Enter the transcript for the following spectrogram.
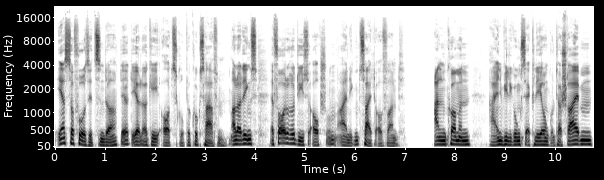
erster Vorsitzender der DLAG Ortsgruppe Cuxhaven. Allerdings erfordere dies auch schon einigen Zeitaufwand. Ankommen Einwilligungserklärung unterschreiben,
